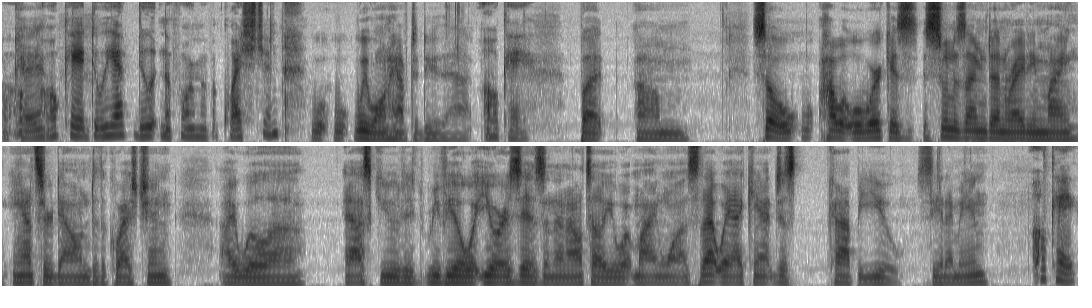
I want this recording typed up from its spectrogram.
Okay? O- okay. Do we have to do it in the form of a question? W- w- we won't have to do that. Okay. But um, so how it will work is as soon as I'm done writing my answer down to the question, I will uh, ask you to reveal what yours is, and then I'll tell you what mine was. So that way I can't just copy you. See what I mean? Okay.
